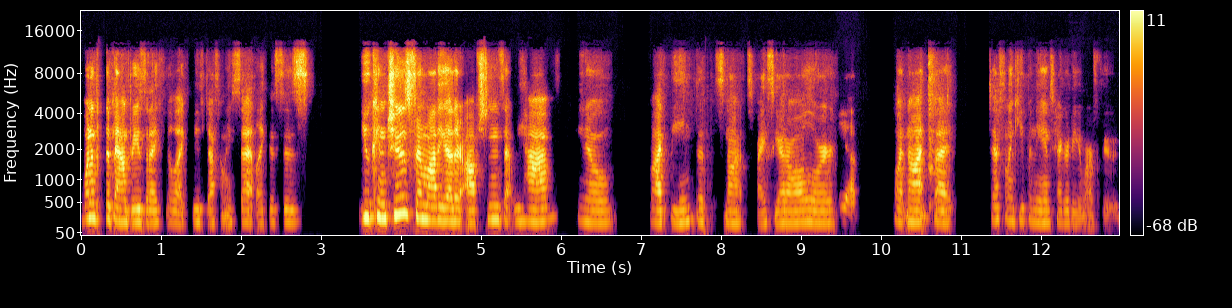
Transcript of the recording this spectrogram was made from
one of the boundaries that I feel like we've definitely set. Like this is you can choose from all the other options that we have, you know, black bean that's not spicy at all or yep. whatnot, but definitely keeping the integrity of our food.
